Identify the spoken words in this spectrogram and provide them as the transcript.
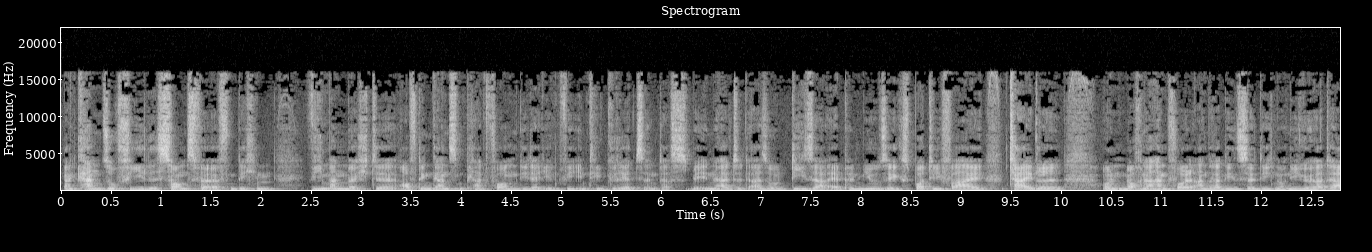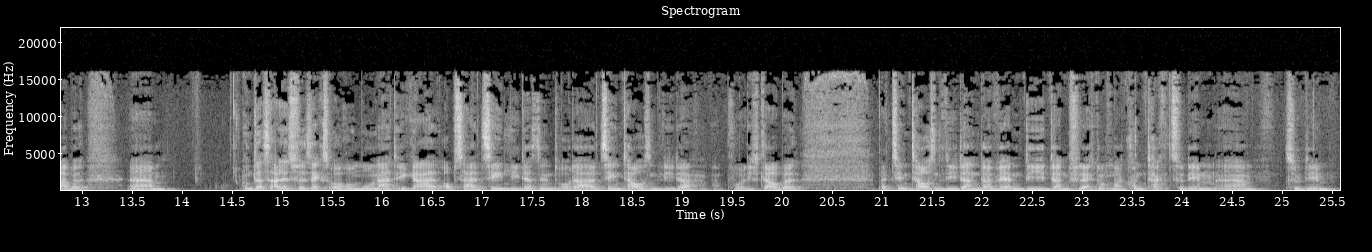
man kann so viele Songs veröffentlichen, wie man möchte, auf den ganzen Plattformen, die da irgendwie integriert sind. Das beinhaltet also dieser Apple Music, Spotify, Tidal und noch eine Handvoll anderer Dienste, die ich noch nie gehört habe. Ähm, und das alles für 6 Euro im Monat, egal ob es halt 10 Lieder sind oder 10.000 Lieder. Obwohl ich glaube, bei 10.000 Liedern, da werden die dann vielleicht nochmal Kontakt zu dem, ähm, zu dem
